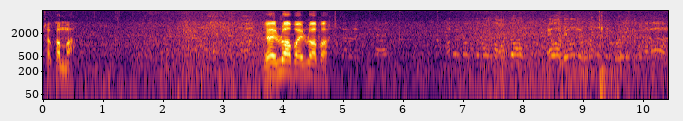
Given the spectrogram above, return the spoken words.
잠깐만. 야, 일로 와봐, 일로 와봐. 밥을 먹으면서 어떤 대화 내용이 오갔는지는 모르겠습니다만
